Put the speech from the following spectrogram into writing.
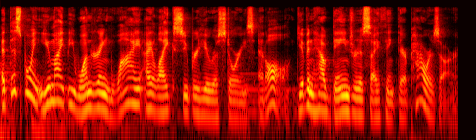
At this point, you might be wondering why I like superhero stories at all, given how dangerous I think their powers are.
